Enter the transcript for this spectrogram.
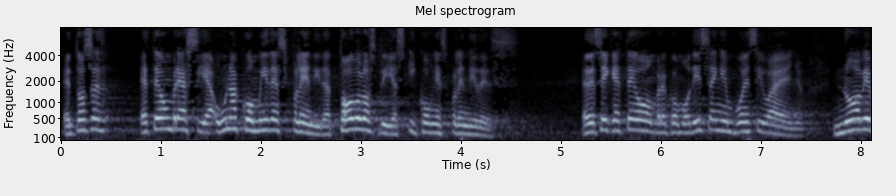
Entonces, este hombre hacía una comida espléndida todos los días y con esplendidez. Es decir, que este hombre, como dicen en buen cibaeño, no había,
